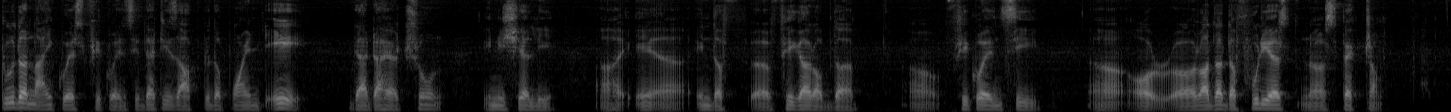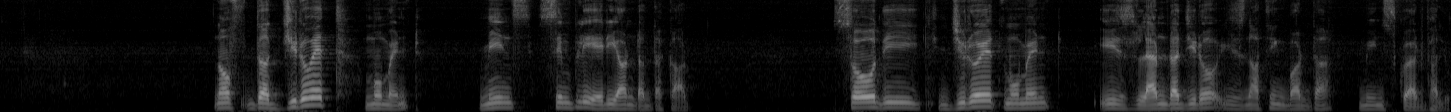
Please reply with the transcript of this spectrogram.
to the Nyquist frequency that is up to the point A that I had shown initially uh, in the uh, figure of the uh, frequency uh, or rather the Fourier spectrum. Now, the zeroth moment means simply area under the curve. So, the zeroth moment is lambda 0 is nothing but the mean square value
